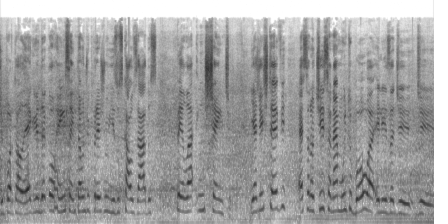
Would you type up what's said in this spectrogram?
de Porto Alegre, em decorrência, então, de prejuízos causados pela enchente. E a gente teve essa notícia, né, muito boa, Elisa, de, de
